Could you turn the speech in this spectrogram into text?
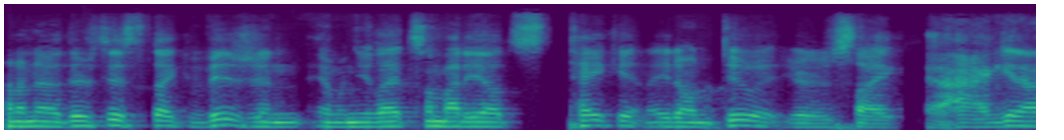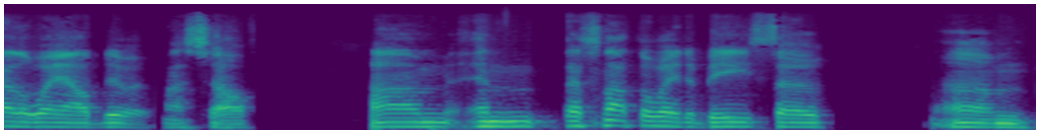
I don't know. There's this like vision, and when you let somebody else take it and they don't do it, you're just like, ah, get out of the way. I'll do it myself um, and that's not the way to be. So, um,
